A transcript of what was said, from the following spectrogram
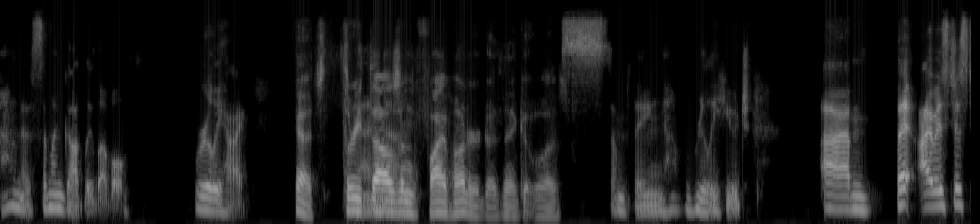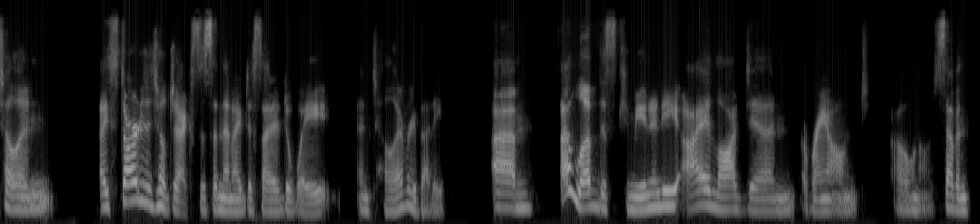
I don't know, some ungodly level, really high. Yeah, it's three thousand five hundred. I think it was something really huge. Um, but I was just telling, I started to tell Jaxus, and then I decided to wait and tell everybody. Um, I love this community. I logged in around oh no seven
